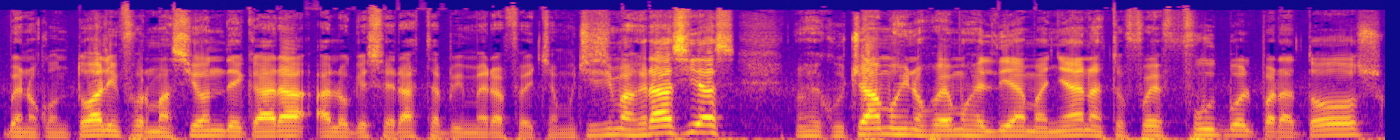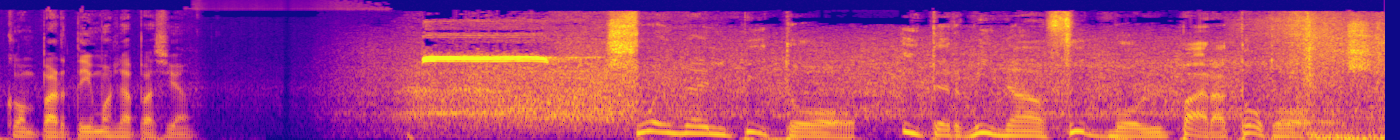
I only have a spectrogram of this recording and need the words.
bueno, con toda la información de cara a lo que será esta primera fecha. Muchísimas gracias. Nos escuchamos y nos vemos el día de mañana. Esto fue Fútbol para Todos. Compartimos la pasión. Suena el pito y termina Fútbol para Todos.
